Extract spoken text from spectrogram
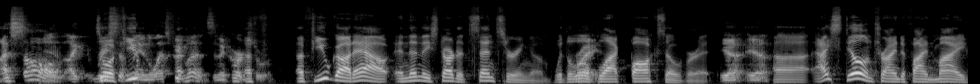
I, I saw yeah. like so recently few, in the last few months in a card a, store. A few got out, and then they started censoring them with a little right. black box over it. Yeah, yeah. Uh, I still am trying to find my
